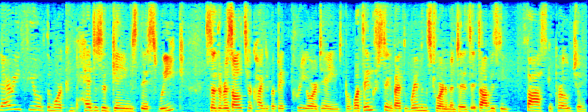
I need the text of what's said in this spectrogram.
very few of the more competitive games this week, so the results are kind of a bit preordained. But what's interesting about the women's tournament is it's obviously fast approaching,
